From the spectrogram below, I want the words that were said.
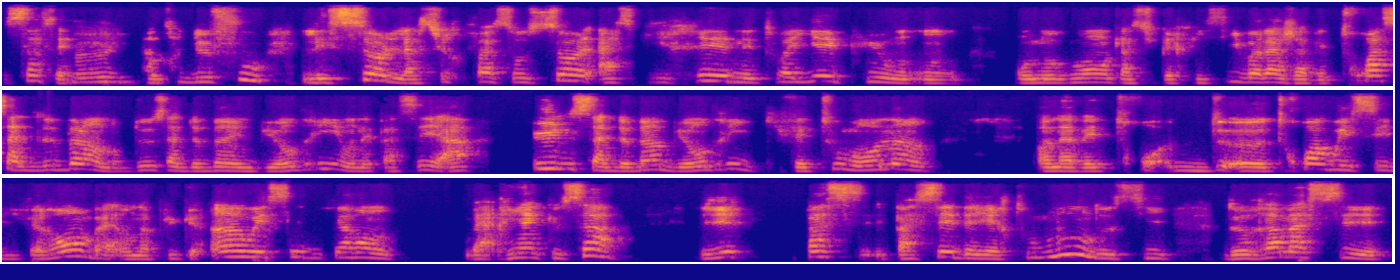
ça, c'est un truc de fou. Les sols, la surface au sol, aspirer, nettoyer, puis on, on augmente la superficie. Voilà, j'avais trois salles de bain, donc deux salles de bain et une buanderie. On est passé à une salle de bain buanderie qui fait tout en un on avait trois, euh, trois WC différents, ben, on n'a plus qu'un WC différent. Ben, rien que ça. Dire, passer, derrière tout le monde aussi, de ramasser,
